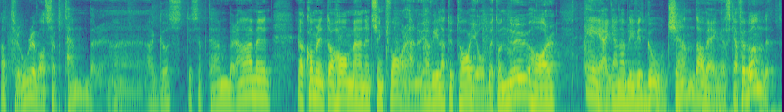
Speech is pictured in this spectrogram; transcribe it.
jag tror det var september. eh, Augusti, september. Ah, men jag kommer inte att ha managern kvar här nu. Jag vill att du tar jobbet. Och nu har ägarna blivit godkända av Engelska förbundet.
